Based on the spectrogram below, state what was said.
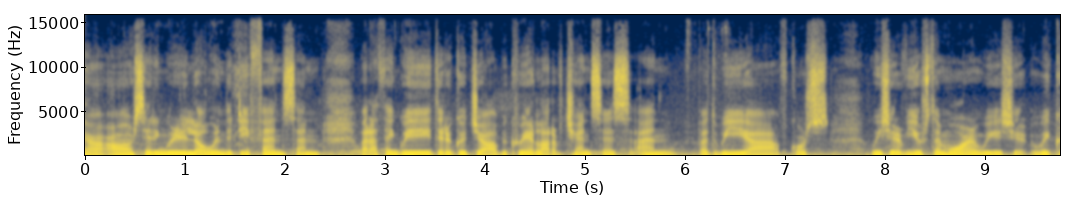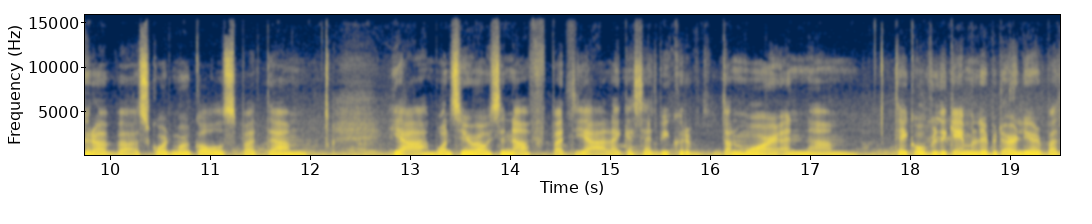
are sitting really low in the defense. And but I think we did a good job. We created a lot of chances, and but we, uh, of course, we should have used them more, and we should we could have uh, scored more goals. But um, yeah, 1-0 is enough. But yeah, like I said, we could have done more and um, take over the game a little bit earlier. But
